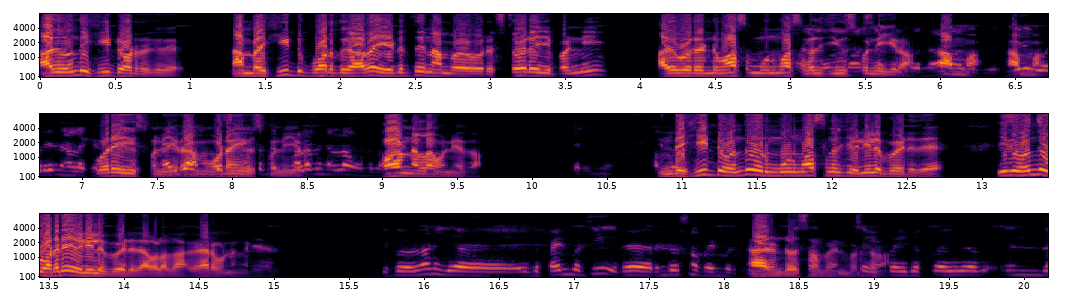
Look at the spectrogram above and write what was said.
அது வந்து ஹீட்டோட இருக்குது. நம்ம ஹீட் போறதுக்காக தான் எடுத்து நம்ம ஒரு ஸ்டோரேஜ் பண்ணி அது ஒரு ரெண்டு மாசம் மூணு மாசம் கழிச்சு யூஸ் பண்ணிக்கிறோம். கொஞ்ச நாள் ஆமா ஆகுது. இது ஆமா. ஒரே. யூஸ் பண்ணிக்கிறோம். உடனே யூஸ் பண்ணிக்கிறோம். பலன்கள்லாம் ஒண்ணுதான். பலன் எல்லாம் ஒன்னே தான் இந்த ஹீட் வந்து ஒரு மூணு மாசம் கழிச்சு வெளியில போயிடுது. இது வந்து உடனே வெளியில போயிடுது அவ்வளவுதான். வேற ஒண்ணும் கிடையாது. இப்போ தான் நீங்க இது பயன்படுத்தி ரெண்டு வருஷமா ஆ, பயன்படுத்தி ரெண்டு வருஷம் சரி பயன்படுத்துறோம். இப்போ இது இந்த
